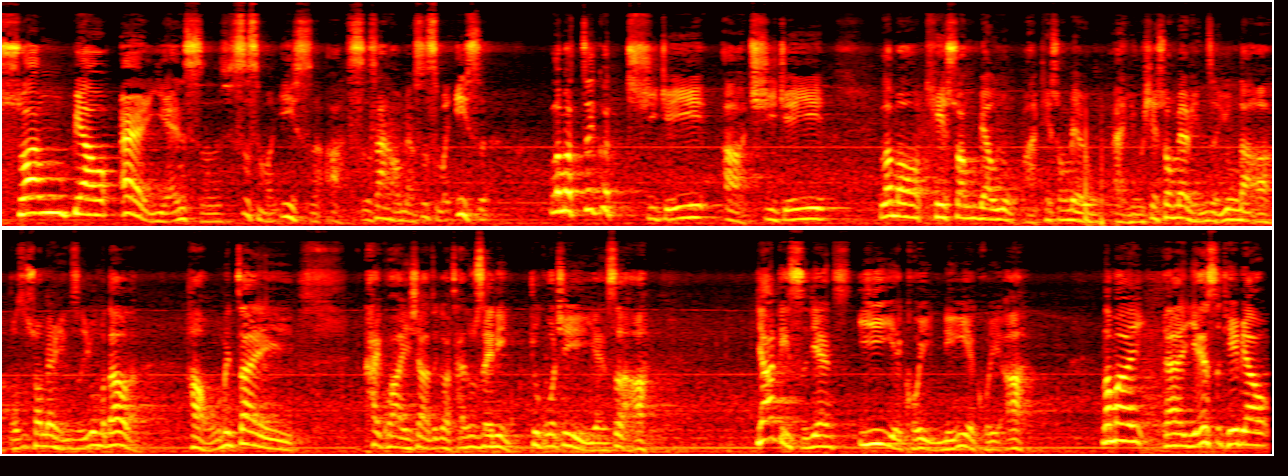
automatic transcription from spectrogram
双标二延时是什么意思啊？十三毫秒是什么意思？那么这个取决于啊，取决于那么贴双标用啊，贴双标用啊，有些双标瓶子用到啊，不是双标瓶子用不到的。好，我们再概括一下这个参数设定，就过去演示了啊。压顶时间一也可以，零也可以啊。那么呃，延时贴标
